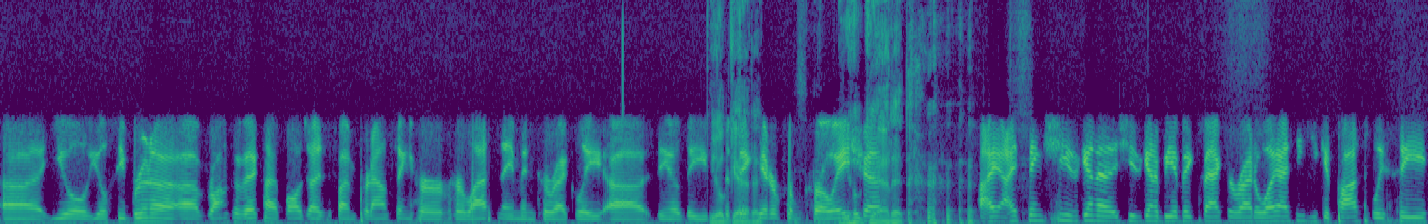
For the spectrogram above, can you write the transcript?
uh, you'll you'll see Bruna uh. I apologize if I'm pronouncing her, her last name incorrectly. Uh, you know the, the big it. hitter from Croatia. You'll get it. I, I think she's gonna she's gonna be a big factor right away. I think you could possibly see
